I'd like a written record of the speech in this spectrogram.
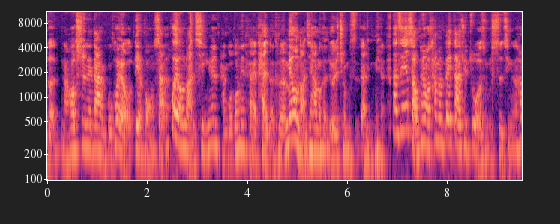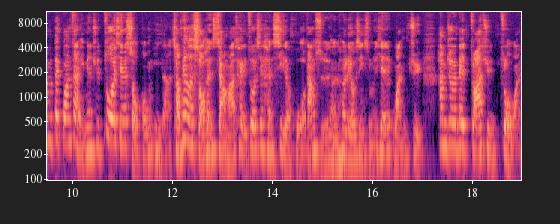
冷，然后室内当然不会有电风扇，会有暖气，因为韩国冬天实在太冷，可能没有暖气，他们可能就会全部死在里面。那这些小朋友他们被带去做了什么事情呢？他们被关在里面去做一些手工艺啦。小朋友的手很小嘛，可以做一些很细的活。当时可能会流行什么一些玩具，他们就会被抓去做玩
